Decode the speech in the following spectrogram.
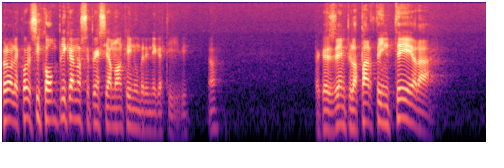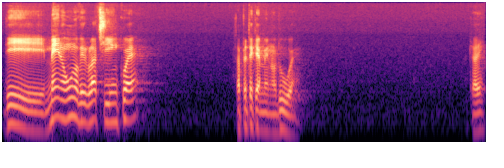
però le cose si complicano se pensiamo anche ai numeri negativi. Perché ad esempio la parte intera di meno 1,5 sapete che è meno 2. Okay?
